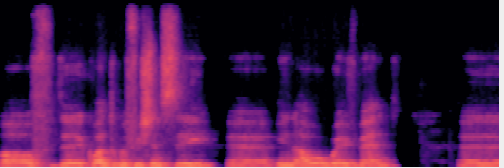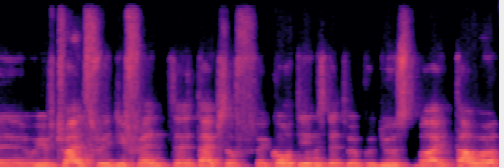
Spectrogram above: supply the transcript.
of the quantum efficiency uh, in our waveband. Uh, we've tried three different uh, types of uh, coatings that were produced by Tower.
